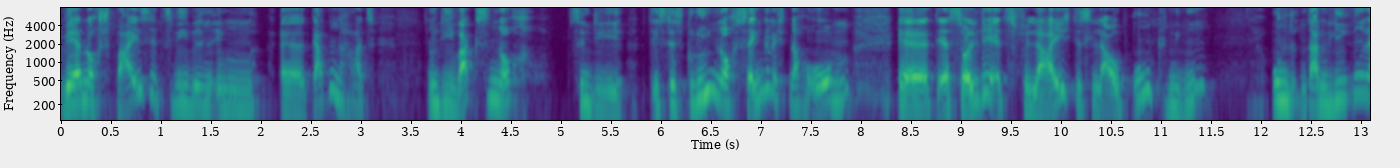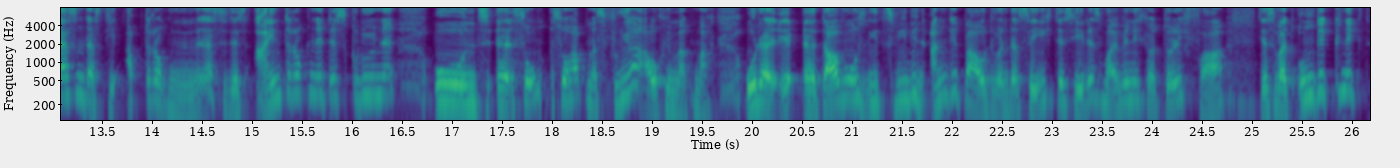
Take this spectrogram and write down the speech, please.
Wer noch Speisezwiebeln im äh, Garten hat und die wachsen noch, sind die, ist das Grün noch senkrecht nach oben, äh, der sollte jetzt vielleicht das Laub umknicken und dann liegen lassen, dass die abtrocknen, ne? dass sie das eintrocknet, das Grüne. Und äh, so, so hat man es früher auch immer gemacht. Oder äh, da, wo die Zwiebeln angebaut wurden, da sehe ich das jedes Mal, wenn ich dort durchfahre. Das wird umgeknickt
